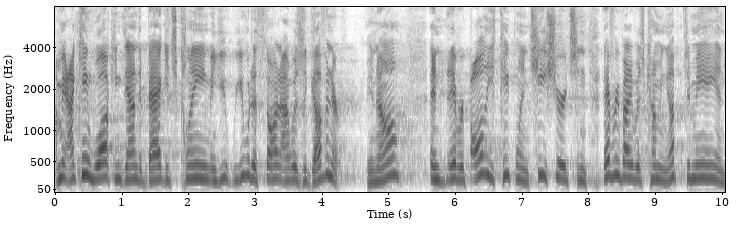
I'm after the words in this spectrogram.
I mean, I came walking down to baggage claim, and you, you would have thought I was the governor, you know? And there were all these people in t shirts, and everybody was coming up to me, and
